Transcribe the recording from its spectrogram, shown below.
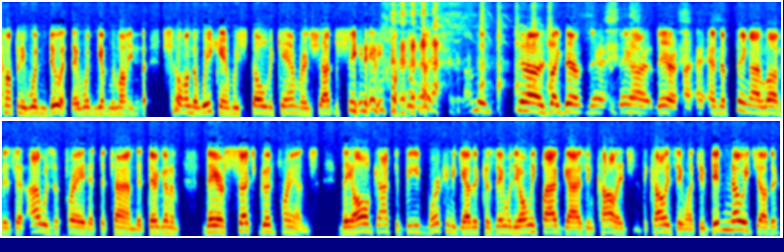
company wouldn't do it. They wouldn't give them the money. So on the weekend, we stole the camera and shot the scene any fucking way. I mean, you know, it's like they're they're they are they're, uh, and the thing I love is that I was afraid at the time that they're gonna they are such good friends they all got to be working together because they were the only five guys in college, the college they went to, didn't know each other,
